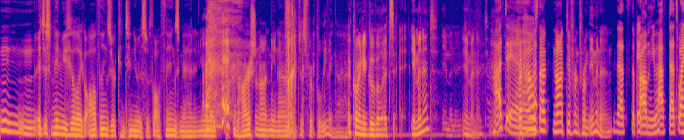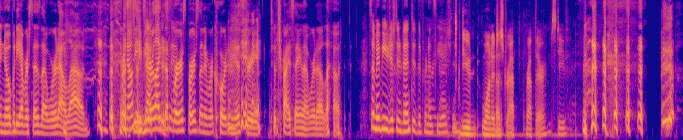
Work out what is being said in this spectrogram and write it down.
Mm, it just made me feel like all things are continuous with all things, man. And you're like fucking harshing on me now just for believing that. According to Google, it's imminent. Imminent. Imminent. Hot damn. But how is that not different from imminent? That's the problem. you have. That's why nobody ever says that word out loud. Pronounced Steve, you're like the the same. first person in recorded history to try saying that word out loud. So maybe you just invented the pronunciation. Do you want to just wrap wrap there, Steve?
